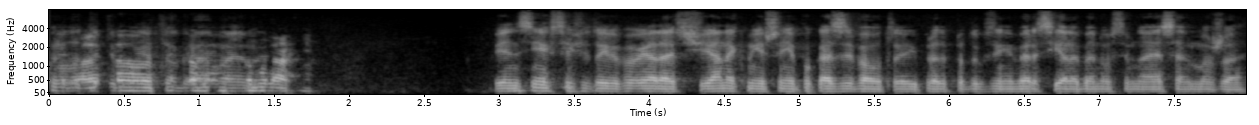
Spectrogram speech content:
prototypu ja to grałem więc nie chcę się tutaj wypowiadać. Janek mi jeszcze nie pokazywał tej produkcyjnej wersji, ale będą z tym na SN, może,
